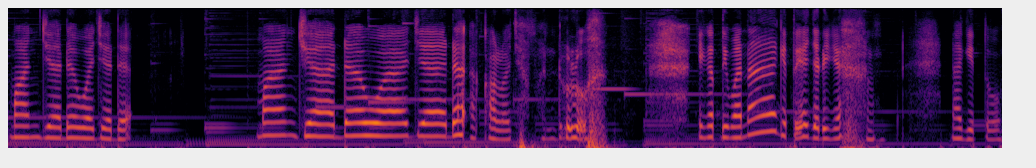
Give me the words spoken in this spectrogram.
Manjada wajada. Manjada wajada. Kalau zaman dulu ingat di mana gitu ya jadinya nah gitu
